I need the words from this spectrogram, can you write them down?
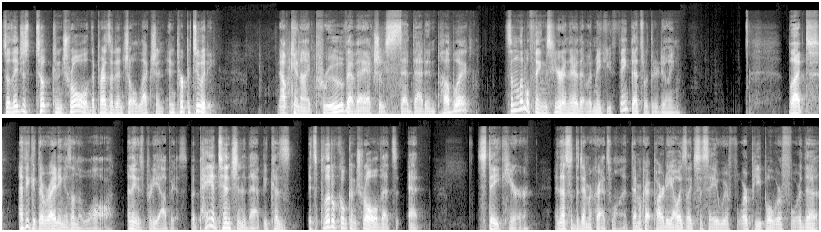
So they just took control of the presidential election in perpetuity. Now, can I prove? Have I actually said that in public? Some little things here and there that would make you think that's what they're doing. But I think the writing is on the wall. I think it's pretty obvious. But pay attention to that because it's political control that's at stake here. And that's what the Democrats want. Democrat Party always likes to say we're for people, we're for the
